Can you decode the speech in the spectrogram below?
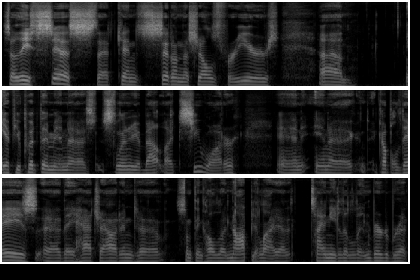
So these cysts that can sit on the shells for years, um, if you put them in a salinity about like seawater, and in a, a couple days uh, they hatch out into something called a nauplii, a tiny little invertebrate.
